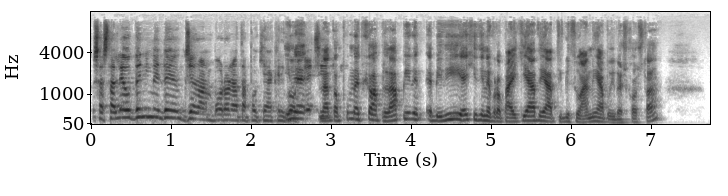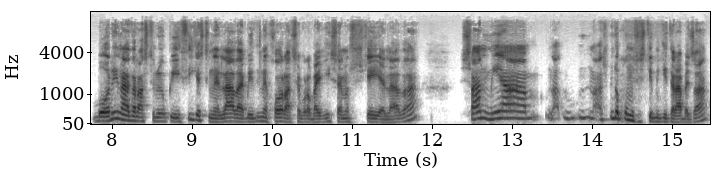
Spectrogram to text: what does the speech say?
σας τα λέω, δεν, είμαι, δεν ξέρω αν μπορώ να τα πω και ακριβώς Είναι, έτσι. να το πούμε πιο απλά, πήρε- επειδή έχει την ευρωπαϊκή άδεια από τη Λιθουανία που είπες Κώστα, μπορεί να δραστηριοποιηθεί και στην Ελλάδα, επειδή είναι χώρα της Ευρωπαϊκής Ένωσης και η Ελλάδα, σαν μια, να, να ας μην το πούμε συστημική τράπεζα,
